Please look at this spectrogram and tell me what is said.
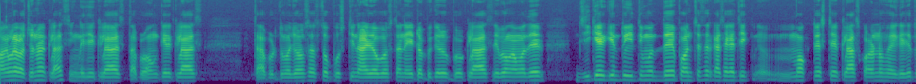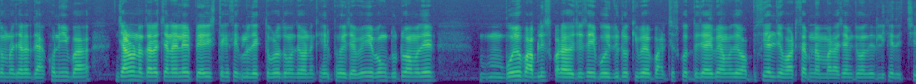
বাংলা রচনার ক্লাস ইংরেজির ক্লাস তারপর অঙ্কের ক্লাস তারপর তোমার জনস্বাস্থ্য, পুষ্টি নারীর অবস্থান, এই টপিকের উপর ক্লাস এবং আমাদের জিকের কিন্তু ইতিমধ্যে পঞ্চাশের কাছাকাছি মক টেস্টের ক্লাস করানো হয়ে গেছে। তোমরা যারা দেখোনি বা জানো না, তারা চ্যানেলের প্লেলিস্ট থেকে সেগুলো দেখতে পারো, তোমাদের অনেক হেল্প হয়ে যাবে। এবং দুটো আমাদের বইও পাবলিশ করা হয়েছে। সেই বই দুটো কীভাবে পারচেস করতে চাইবে, আমাদের অফিসিয়াল যে হোয়াটসঅ্যাপ নাম্বার আছে, আমি তোমাদের লিখে দিচ্ছি।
